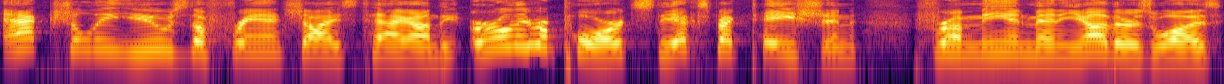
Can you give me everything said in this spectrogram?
actually use the franchise tag on. The early reports, the expectation from me and many others was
